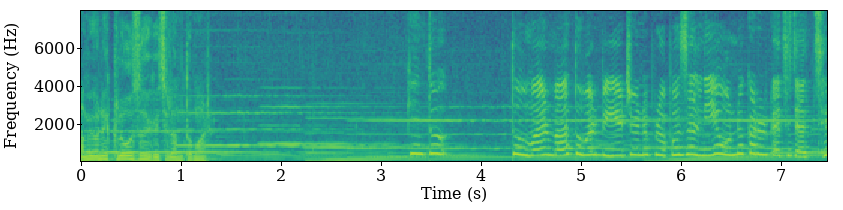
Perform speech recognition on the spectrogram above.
আমি অনেক ক্লোজ হয়ে গেছিলাম তোমার। কিন্তু তোমার মা তোমার বিয়ের জন্য প্রপোজাল নিয়ে অন্য কারোর কাছে যাচ্ছে,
